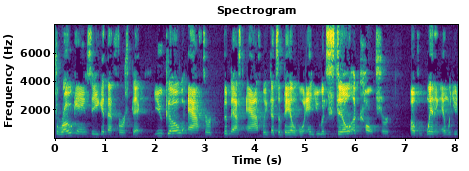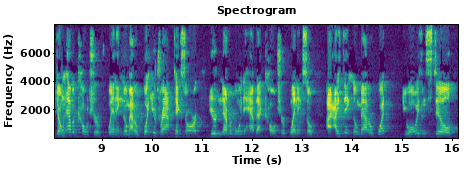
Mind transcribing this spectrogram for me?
throw games so you get that first pick. You go after the best athlete that's available and you instill a culture of winning. And when you don't have a culture of winning, no matter what your draft picks are, you're never going to have that culture of winning. So I, I think no matter what, you always instill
